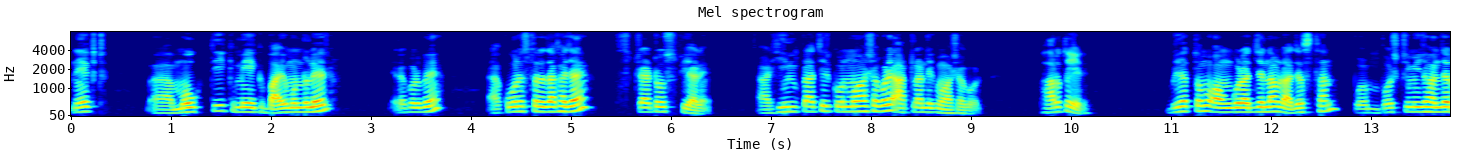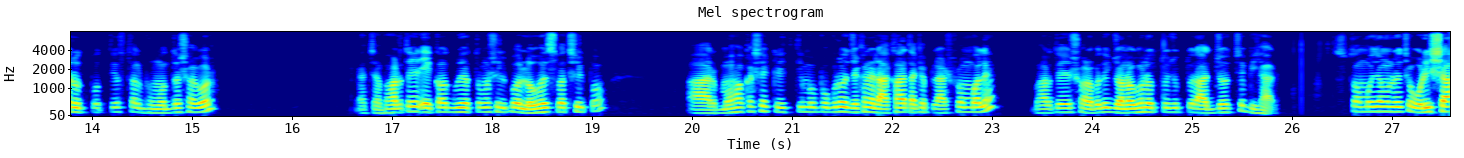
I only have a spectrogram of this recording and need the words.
নেক্সট মৌক্তিক মেঘ বায়ুমণ্ডলের, এটা করবে। কোন স্তরে দেখা যায়? স্ট্র্যাটোস্ফিয়ারে আর হিম প্রাচীর কোন মহাসাগরে? আটলান্টিক মহাসাগর। ভারতের বৃহত্তম অঙ্গরাজ্যের নাম রাজস্থান। পশ্চিমী ঝঞ্ঝার উৎপত্তিস্থল ভূমধ্যসাগর। আচ্ছা ভারতের একক বৃহত্তম শিল্প লৌহ ইস্পাত শিল্প। আর মহাকাশে কৃত্রিম উপগ্রহ যেখানে রাখা হয় তাকে প্ল্যাটফর্ম বলে। ভারতের সর্বাধিক জনঘনত্বযুক্ত রাজ্য হচ্ছে বিহার। স্তম্ভ যেমন রয়েছে ওড়িশা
